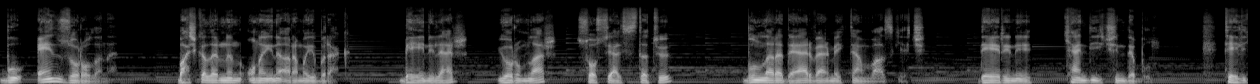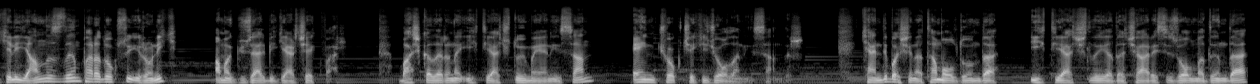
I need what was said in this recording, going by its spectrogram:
Bu en zor olanı. Başkalarının onayını aramayı bırak. Beğeniler, yorumlar, sosyal statü, bunlara değer vermekten vazgeç. Değerini kendi içinde bul. Tehlikeli yalnızlığın paradoksu ironik ama güzel bir gerçek var. Başkalarına ihtiyaç duymayan insan en çok çekici olan insandır. Kendi başına tam olduğunda, ihtiyaçlı ya da çaresiz olmadığında,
